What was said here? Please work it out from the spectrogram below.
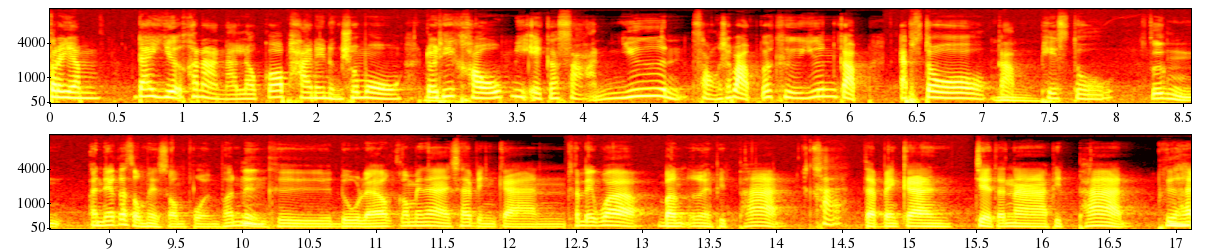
เตรียมได้เยอะขนาดนั้น แล้วก็ภายในหนึ่งชั่วโมง โดยที่เขามีเอกสารยื่น 2 ฉบับก็คือยื่นกับ App Store กับ Play Store ซึ่ง อันเนี้ยก็สมเหตุสมผล เพราะหนึ่งคือดูแล้วก็ไม่น่าใช่เป็นการเขาเรียกว่าบังเอิญผิดพลาดค่ะแต่เป็นการเจตนาผิดพลาด เพื่อให้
